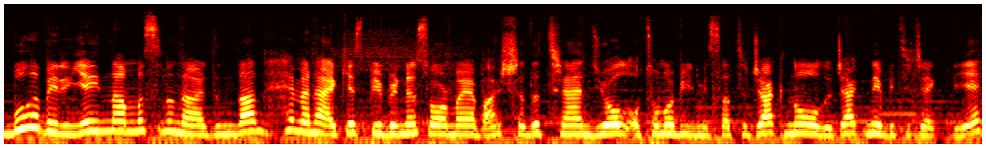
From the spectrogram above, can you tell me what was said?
Bu haberin yayınlanmasının ardından hemen herkes birbirine sormaya başladı. Trendyol otomobil mi satacak, ne olacak, ne bitecek diye.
